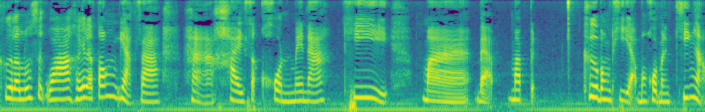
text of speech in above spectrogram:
คือเรารู้สึกว่าเฮ้ยเราต้องอยากจะหาใครสักคนไหมนะ ที่มาแบบมา คือบางทีอะบางคนมันขี้เหงา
